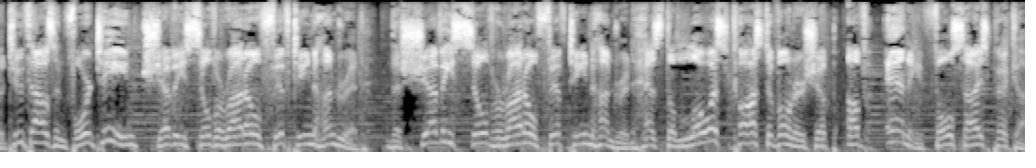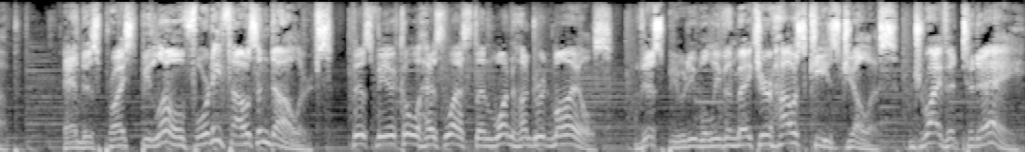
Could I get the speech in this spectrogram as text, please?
The 2014 Chevy Silverado 1500. The Chevy Silverado 1500 has the lowest cost of ownership of any full-size pickup and is priced below $40,000. This vehicle has less than 100 miles. This beauty will even make your house keys jealous. Drive it today.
